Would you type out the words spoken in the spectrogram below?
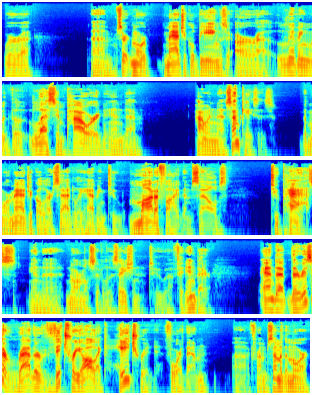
where uh, um, certain more magical beings are uh, living with the less empowered, and uh, how, in some cases, the more magical are sadly having to modify themselves to pass in the normal civilization to fit in better. And uh, there is a rather vitriolic hatred for them uh, from some of the more,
